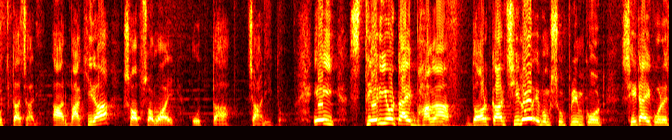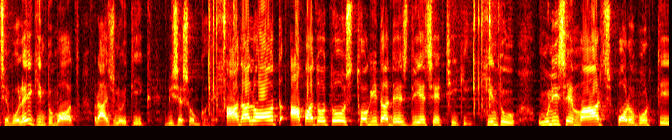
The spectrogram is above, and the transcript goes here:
অত্যাচারী, আর বাকিরা সব সময় অত্যাচারিত। এই স্টেরিওটাইপ ভাঙা দরকার ছিল এবং সুপ্রিম কোর্ট সেটাই করেছে বলেই কিন্তু মত রাজনৈতিক বিশেষজ্ঞদের। আদালত আপাতত স্থগিতাদেশ দিয়েছে ঠিকই, কিন্তু উনিশে মার্চ পরবর্তী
